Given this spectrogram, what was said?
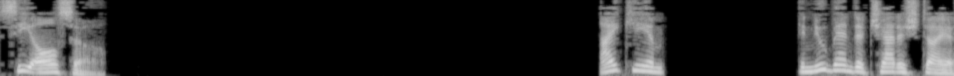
See also Aikyam Anubandha Chatushtaya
